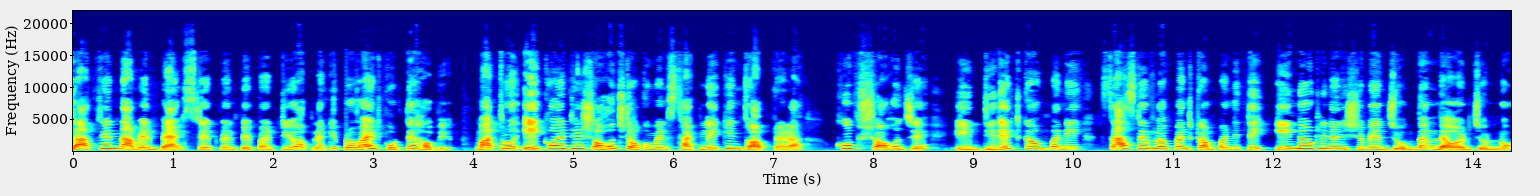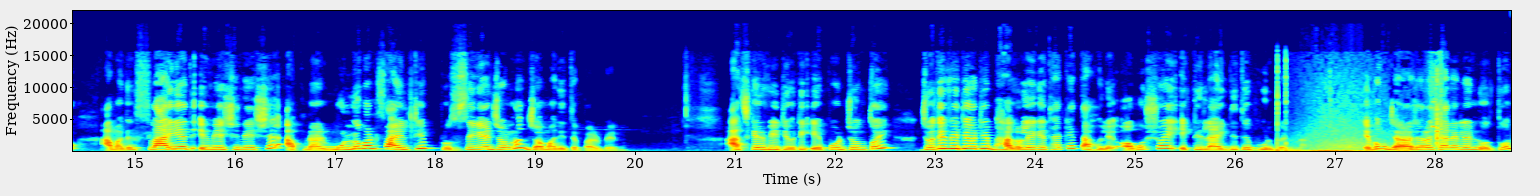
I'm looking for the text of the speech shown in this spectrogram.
যাত্রীর নামের ব্যাংক স্টেটমেন্ট পেপারটিও আপনাকে প্রোভাইড করতে হবে। মাত্র এই কয়টি সহজ ডকুমেন্টস থাকলেই কিন্তু আপনারা খুব সহজে এই ডিরেক্ট কোম্পানি সাস ডেভেলপমেন্ট কোম্পানিতে ইনডোর ক্লিনার হিসেবে যোগদান দেওয়ার জন্য আমাদের ফ্লাইয়াদ এভিয়েশনে এসে আপনার মূল্যবান ফাইলটি প্রসেসিংয়ের জন্য জমা দিতে পারবেন। আজকের ভিডিওটি এ পর্যন্তই। যদি ভিডিওটি ভালো লেগে থাকে, তাহলে অবশ্যই একটি লাইক দিতে ভুলবেন না। এবং যারা যারা চ্যানেলে নতুন,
